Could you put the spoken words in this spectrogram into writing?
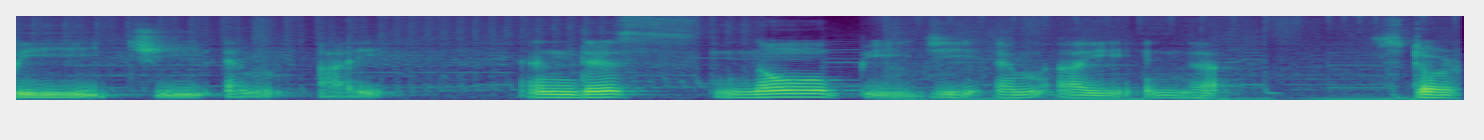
BGMI, and there's no BGMI in the store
